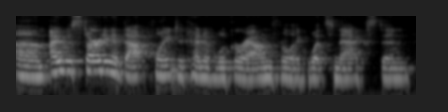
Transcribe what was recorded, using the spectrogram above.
um, I was starting at that point to kind of look around for like what's next. And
